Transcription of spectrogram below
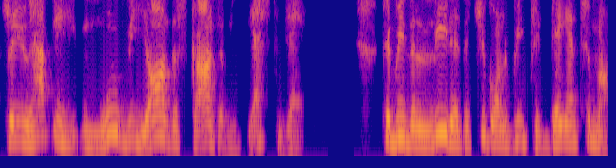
So you have to move beyond the scars of yesterday to be the leader that you're going to be today and tomorrow.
